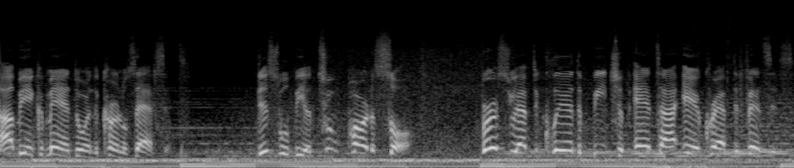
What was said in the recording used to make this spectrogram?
I'll be in command during the Colonel's absence. This will be a two-part assault. First, you have to clear the beach of anti-aircraft defenses.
